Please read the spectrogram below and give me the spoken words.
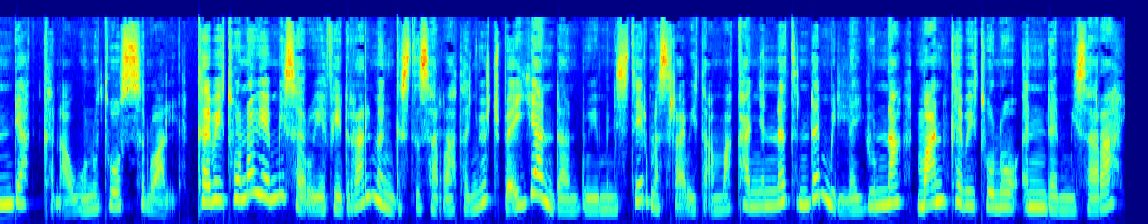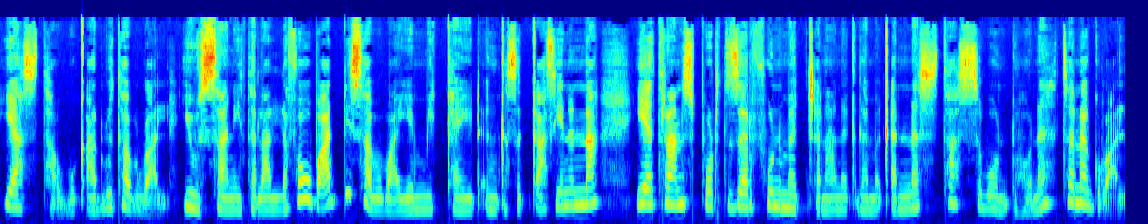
እንዲያከናውኑ ተወስኗል። ከቤት ሆነው የሚሰሩ የፌዴራል መንግስት ሰራተኞች በእያንዳንዱ የሚኒስቴር መስሪያ ቤት አማካኝነት እንደሚለዩና ማን ከቤት ሆኖ እንደሚሰራ ያስታውቃሉ ተብሏል። ይህ ውሳኔ የተላለፈው በአዲስ አበባ የሚካሄድ እንቅስቃሴንና የትራንስፖርት ዘርፉን መጨናነቅ ለመቀነስ ታስቦ እንደሆነ ተነግሯል።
